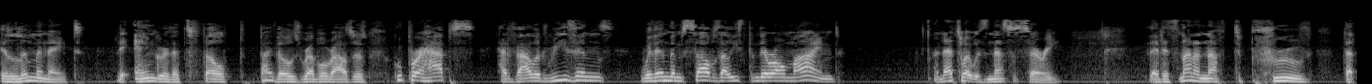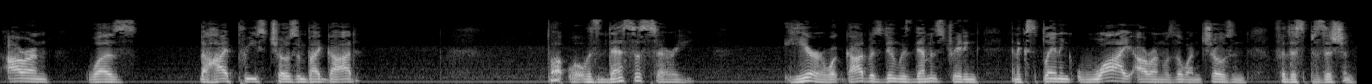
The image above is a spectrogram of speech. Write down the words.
eliminate the anger that's felt by those rebel rousers who perhaps had valid reasons within themselves, at least in their own mind. And that's why it was necessary that it's not enough to prove that Aaron was the high priest chosen by God. But what was necessary here, what God was doing was demonstrating and explaining why Aaron was the one chosen for this position.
